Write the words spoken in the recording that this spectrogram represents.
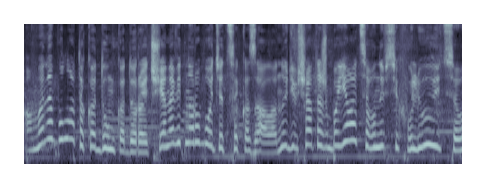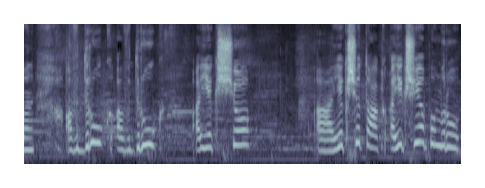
А в мене була така думка, до речі, я навіть на роботі це казала. Ну, дівчата ж бояться, вони всі хвилюються. Вони... А вдруг, а вдруг, а якщо, а якщо так, а якщо я помру?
